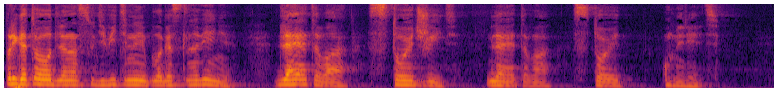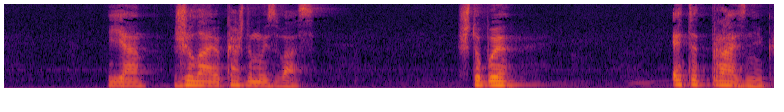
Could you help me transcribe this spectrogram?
приготовил для нас удивительные благословения. Для этого стоит жить, для этого стоит умереть. И я желаю каждому из вас, чтобы этот праздник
